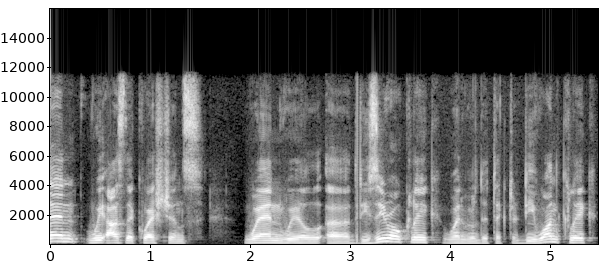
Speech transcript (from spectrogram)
then we ask the questions, when will uh, D0 click, when will detector D1 click,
